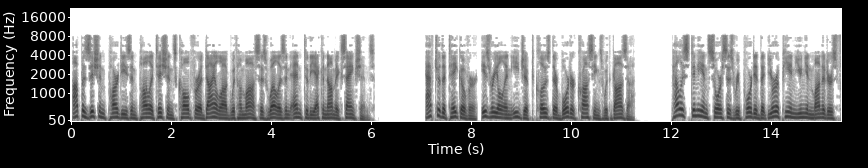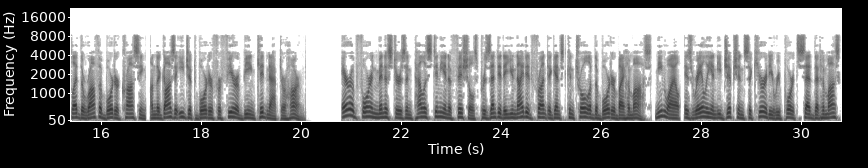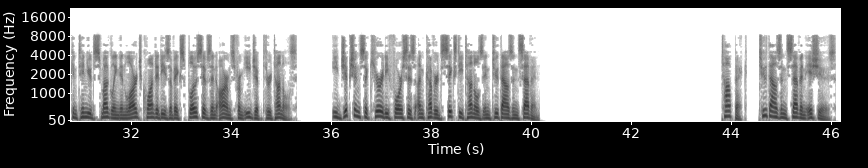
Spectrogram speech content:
Opposition parties and politicians called for a dialogue with Hamas as well as an end to the economic sanctions. After the takeover, Israel and Egypt closed their border crossings with Gaza. Palestinian sources reported that European Union monitors fled the Rafah border crossing, on the Gaza-Egypt border for fear of being kidnapped or harmed. Arab foreign ministers and Palestinian officials presented a united front against control of the border by Hamas. Meanwhile, Israeli and Egyptian security reports said that Hamas continued smuggling in large quantities of explosives and arms from Egypt through tunnels. Egyptian security forces uncovered 60 tunnels in 2007. 2007 issues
